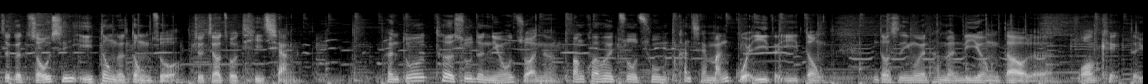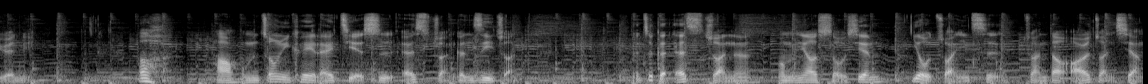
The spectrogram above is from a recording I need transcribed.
这个轴心移动的动作就叫做踢墙。很多特殊的扭转呢，方块会做出看起来蛮诡异的移动，都是因为他们利用到了 walking 的原理。哦。好，我们终于可以来解释 S 转跟 Z 转。那这个 S 转呢，我们要首先右转一次，转到 R 转向，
